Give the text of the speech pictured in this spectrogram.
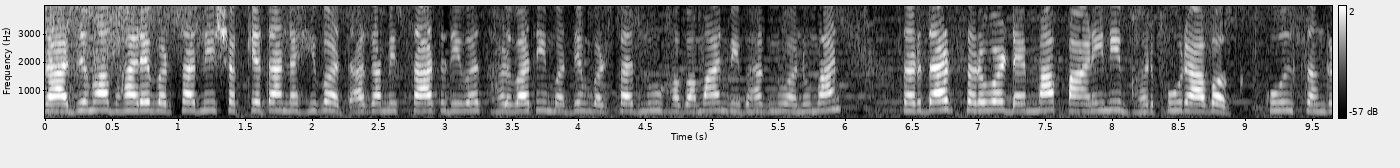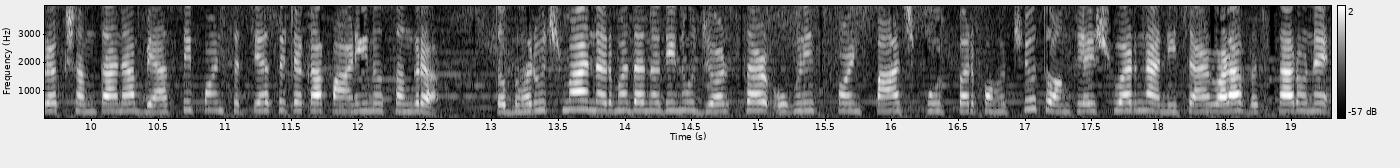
રાજ્યમાં ભારે વરસાદની શક્યતા નહીવત આગામી સાત દિવસ હળવાથી મધ્યમ વરસાદનું હવામાન વિભાગનું અનુમાન, સરદાર સરોવર ડેમમાં પાણીની ભરપૂર આવક. કુલ સંગ્રહ ક્ષમતાના બ્યાસી પોઈન્ટ સત્યાસી ટકા પાણીનો સંગ્રહ. તો ભરૂચમાં નર્મદા નદીનું જળસ્તર ઓગણીસ પોઈન્ટ પાંચ ફૂટ પર પહોંચ્યું તો અંકલેશ્વરના નીચાણવાળા વિસ્તારોને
